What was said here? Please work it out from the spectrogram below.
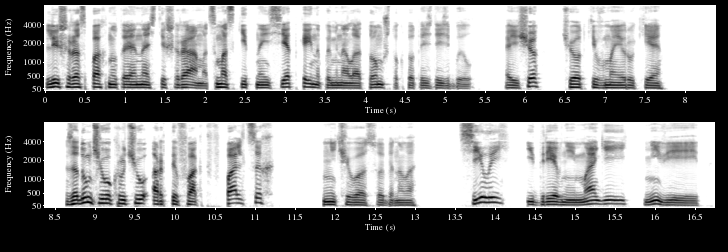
Лишь распахнутая настежь рама с москитной сеткой напоминала о том, что кто-то здесь был. А еще четки в моей руке. Задумчиво кручу артефакт в пальцах. Ничего особенного. Силой и древней магией не веет.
